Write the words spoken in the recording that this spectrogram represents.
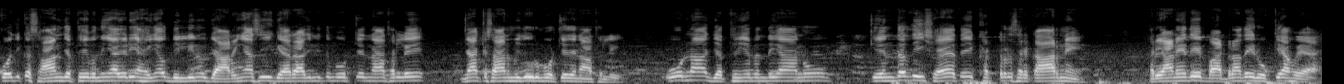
ਕੁਝ ਕਿਸਾਨ ਜਥੇਬੰਦੀਆਂ ਜਿਹੜੀਆਂ ਹੈਗੀਆਂ, ਉਹ ਦਿੱਲੀ ਨੂੰ ਜਾ ਰਹੀਆਂ ਸੀ, ਗੈਰ ਰਾਜਨੀਤਿਕ ਮੋਰਚੇ ਦੇ ਨਾਂ ਥੱਲੇ ਜਾਂ ਕਿਸਾਨ ਮਜ਼ਦੂਰ ਮੋਰਚੇ ਦੇ ਨਾਂ ਥੱਲੇ। ਉਹਨਾਂ ਜਥੇਬੰਦੀਆਂ ਨੂੰ ਕੇਂਦਰ ਦੀ ਸ਼ਹਿ ਤੇ ਖੱਟਰ ਸਰਕਾਰ ਨੇ ਹਰਿਆਣੇ ਦੇ ਬਾਰਡਰਾਂ ਤੇ ਰੋਕਿਆ ਹੋਇਆ ਹੈ।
